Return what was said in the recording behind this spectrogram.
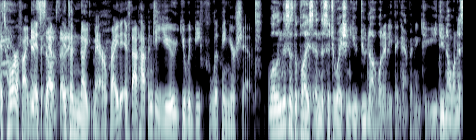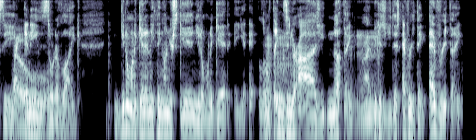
It's horrifying. It's It's so it's, a nightmare, right? If that happened to you, you would be flipping your shit. Well, and this is the place and the situation you do not want anything happening to you. You do not want to see Right. any sort of like. You don't want to get anything on your skin. You don't want to get eh, little things in your eyes. You, nothing, Mm-mm. right? Because you, this everything, everything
